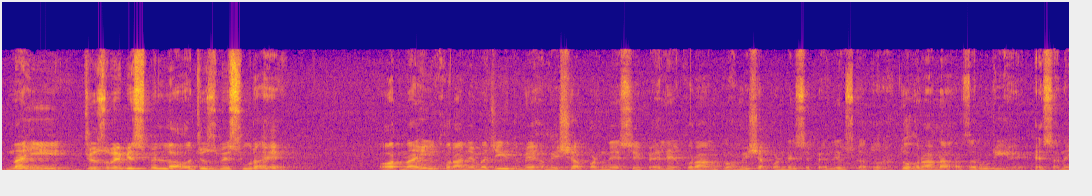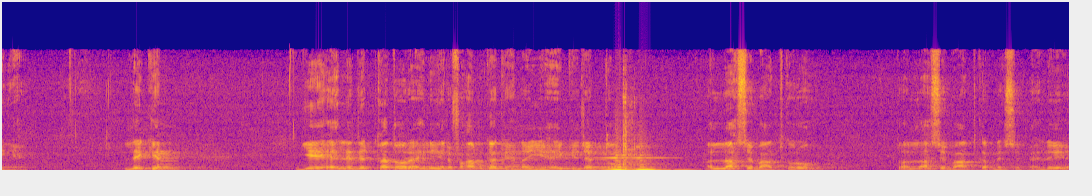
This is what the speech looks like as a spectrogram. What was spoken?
نہ ہی جزو بسم اللہ اور جزو سورہ ہے اور نہ ہی قرآن مجید میں ہمیشہ پڑھنے سے پہلے، قرآن کو ہمیشہ پڑھنے سے پہلے اس کا دہرانا ضروری ہے، ایسا نہیں ہے۔ لیکن یہ اہل دقت اور اہل عرفان کا کہنا یہ ہے کہ جب تم اللہ سے بات کرو، تو اللہ سے بات کرنے سے پہلے،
